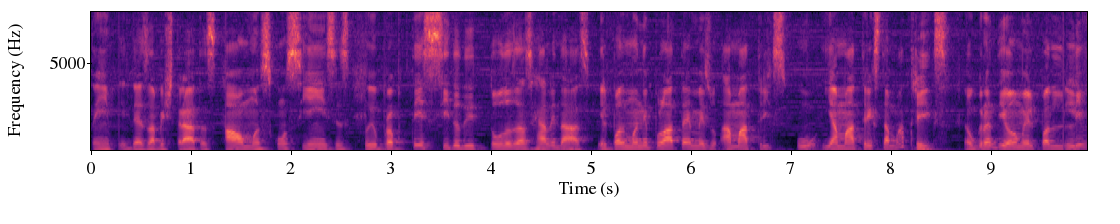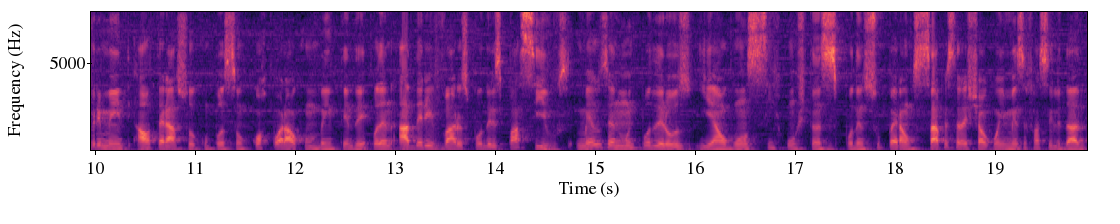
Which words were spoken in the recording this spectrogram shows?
tempo, ideias abstratas, almas, consciências e o próprio tecido de todas as realidades. Ele pode manipular até mesmo a Matrix U e a Matrix da Matrix. É o grande homem ele pode livremente alterar sua composição corporal, como bem entender, podendo aderir vários poderes passivos. Mesmo sendo muito poderoso e em algumas circunstâncias podendo superar um sábio celestial com imensa facilidade,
